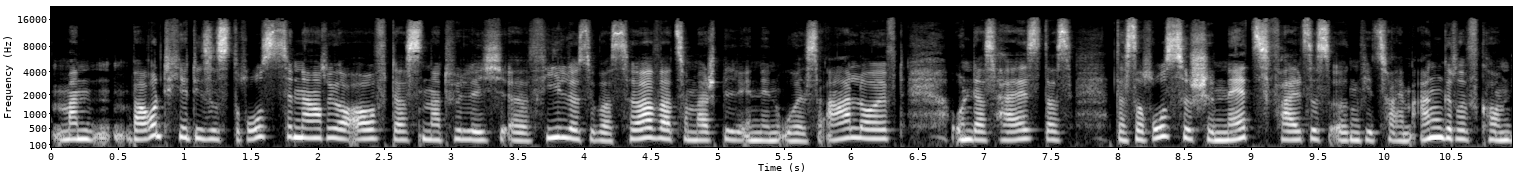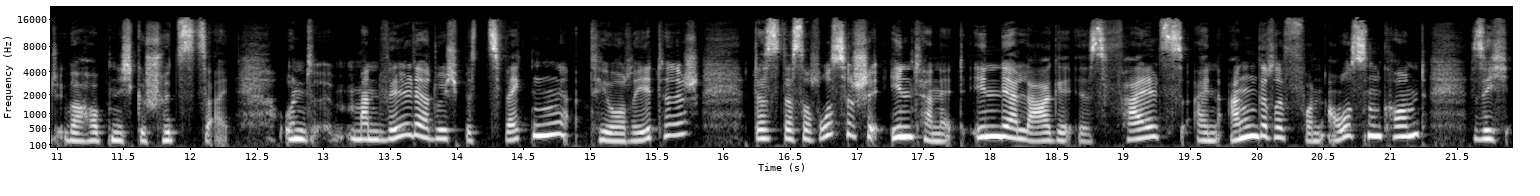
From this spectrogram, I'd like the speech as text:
man baut hier dieses Drohszenario auf, dass natürlich äh, vieles über Server zum Beispiel in den USA läuft. Und das heißt, dass das russische Netz, falls es irgendwie zu einem Angriff kommt, überhaupt nicht geschützt sei. Und man will dadurch bezwecken, theoretisch, dass das russische Internet in der Lage ist, falls ein Angriff von außen kommt, sich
